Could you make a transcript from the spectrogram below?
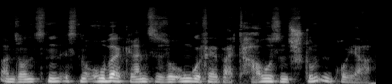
Ansonsten ist eine Obergrenze so ungefähr bei 1000 Stunden pro Jahr.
